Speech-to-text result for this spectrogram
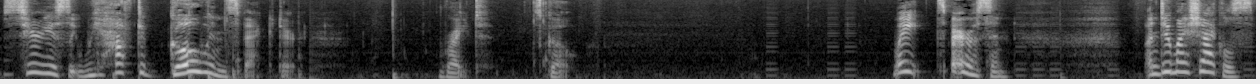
Seriously, we have to go, Inspector. Right, let's go. Wait, Sparrowson. Undo my shackles.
